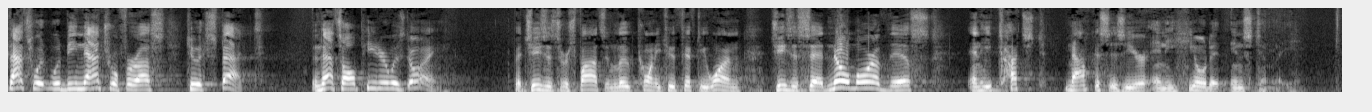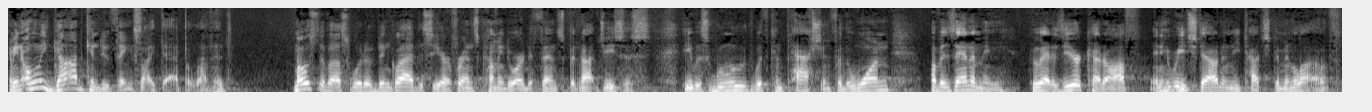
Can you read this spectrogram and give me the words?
That's what would be natural for us to expect. And that's all Peter was doing. But Jesus' response in Luke 22 51, Jesus said, No more of this. And he touched Malchus's ear and he healed it instantly. I mean, only God can do things like that, beloved. Most of us would have been glad to see our friends coming to our defense, but not Jesus. He was moved with compassion for the one of his enemy who had his ear cut off, and he reached out and he touched him in love.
